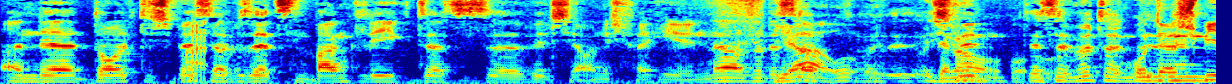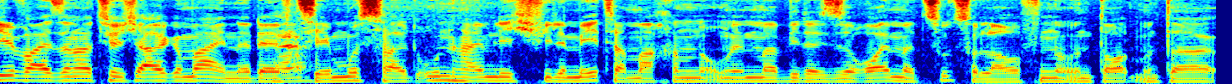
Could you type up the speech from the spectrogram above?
an der deutlich besser besetzten Bank liegt, das äh, will ich ja auch nicht verhehlen. Ne? Also deshalb, Ja, oh, ich genau. will, deshalb wird dann Und der Spielweise natürlich allgemein. Ne? Der Ja. FC muss halt unheimlich viele Meter machen, um immer wieder diese Räume zuzulaufen und Dortmund da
